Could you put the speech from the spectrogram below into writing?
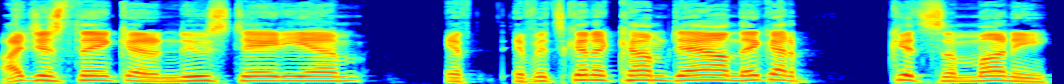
I just think at a new stadium, if if it's going to come down, they got to get some money,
